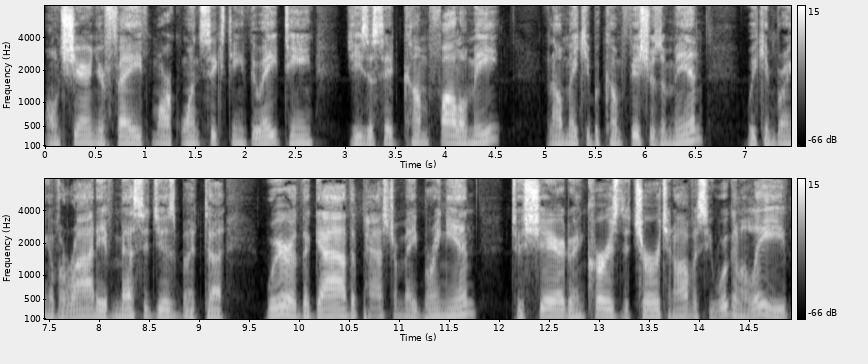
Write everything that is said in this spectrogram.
on sharing your faith. Mark 1 16 through 18, Jesus said, Come follow me, and I'll make you become fishers of men. We can bring a variety of messages, but uh, we're the guy the pastor may bring in to share, to encourage the church. And obviously, we're going to leave,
